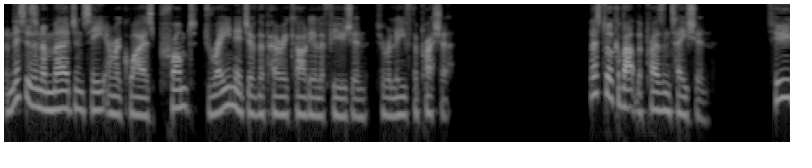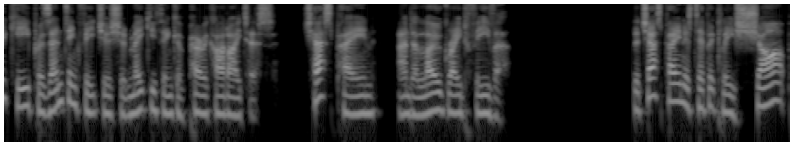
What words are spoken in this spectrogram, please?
And this is an emergency and requires prompt drainage of the pericardial effusion to relieve the pressure. Let's talk about the presentation. Two key presenting features should make you think of pericarditis chest pain and a low grade fever. The chest pain is typically sharp,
